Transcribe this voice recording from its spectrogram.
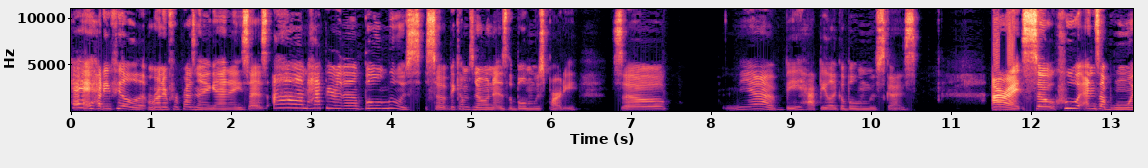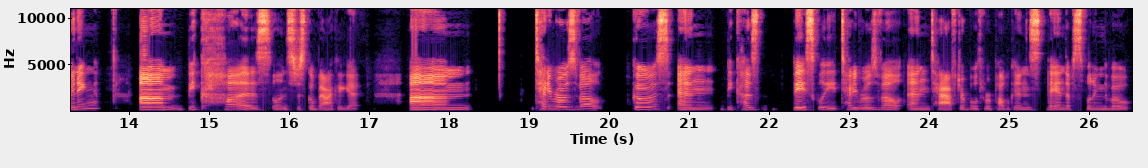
Hey, how do you feel running for president again? And he says, ah, I'm happier than a bull moose. So it becomes known as the Bull Moose Party. So, yeah, be happy like a bull moose, guys. All right, so who ends up winning? Um, because let's just go back again. Um, Teddy Roosevelt goes, and because basically Teddy Roosevelt and Taft are both Republicans, they end up splitting the vote,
